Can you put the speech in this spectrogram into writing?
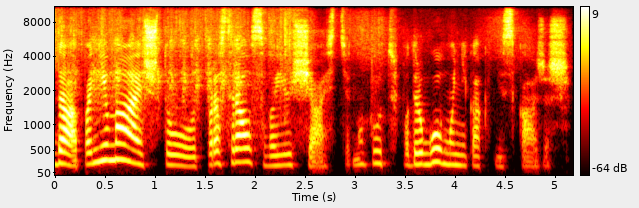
Да, понимает, что просрал свое счастье. Ну, тут по-другому никак не скажешь.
